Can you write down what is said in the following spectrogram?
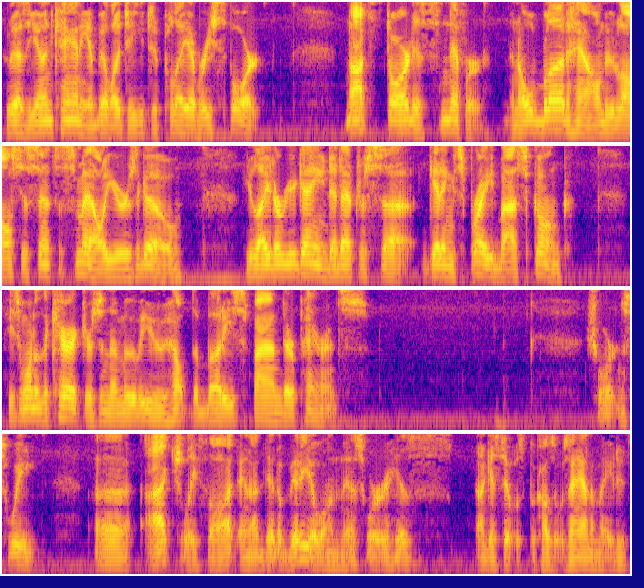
who has the uncanny ability to play every sport. Knotts starred as Sniffer, an old bloodhound who lost his sense of smell years ago. He later regained it after uh, getting sprayed by a skunk. He's one of the characters in the movie who helped the buddies find their parents. Short and sweet. Uh, I actually thought, and I did a video on this, where his, I guess it was because it was animated,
